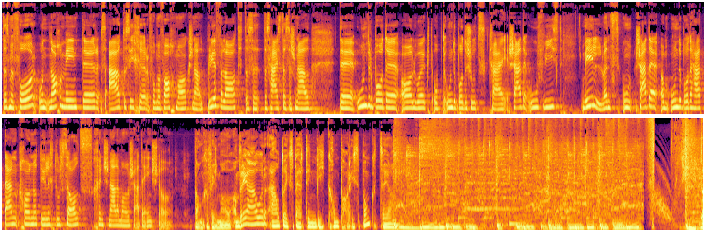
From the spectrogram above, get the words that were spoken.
dass man vor und nach dem Winter das Auto sicher vom Fachmann schnell prüfen lässt. Das, das heisst, dass er schnell den Unterboden anschaut, ob der Unterbodenschutz keine Schäden aufweist. Weil, wenn es Schäden am Unterboden hat, dann kann natürlich durch Salz schnell mal Schäden entstehen. Danke vielmals. Andrea Auer, Autoexpertin bei comparis.ch.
